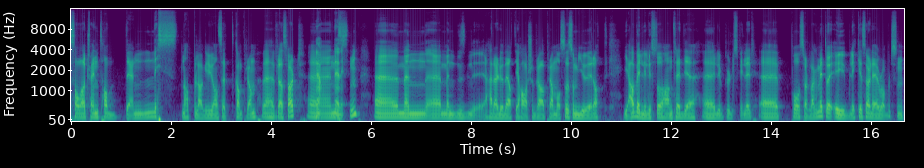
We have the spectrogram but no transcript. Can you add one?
Salah Trent hadde nesten hatt på laget uansett kampprogram eh, fra start. Eh, Ja, nesten. Eh, men, men her er det jo det at de har så bra program også, som gjør at jeg har veldig lyst til å ha en tredje Liverpool-spiller på startlaget mitt, og i øyeblikket så er det Robertson.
